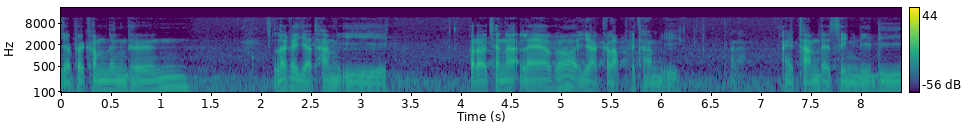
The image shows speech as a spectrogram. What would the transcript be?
อย่าไปคำนึงถึง แล้วก็อย่าทำอีก เราชนะแล้วก็อย่ากลับไปทำอีกให้ทำแต่สิ่งดี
